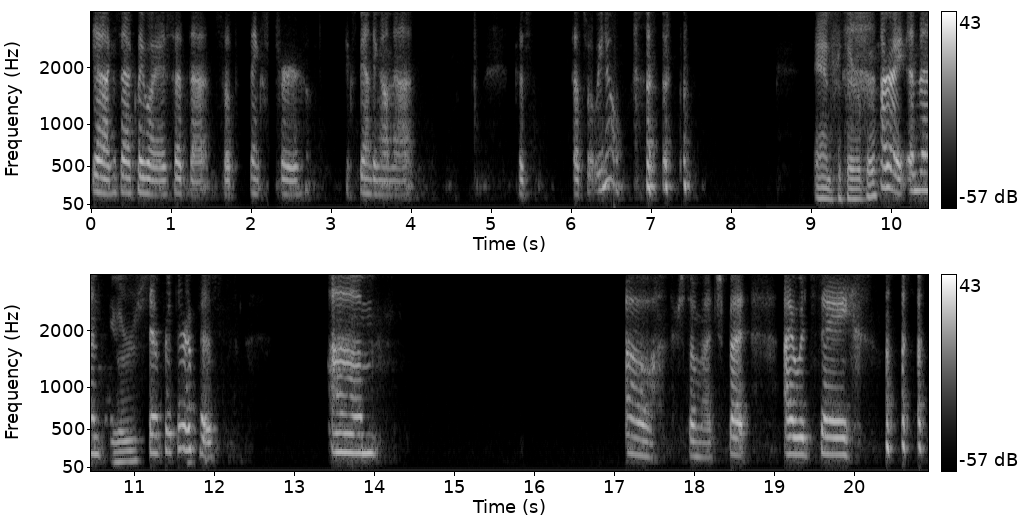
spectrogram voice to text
Yeah, exactly why I said that. So thanks for expanding on that because that's what we know. and for therapists. All right, and then healers. And for therapists. Um, oh, there's so much, but I would say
